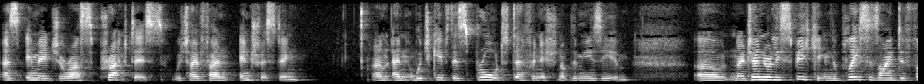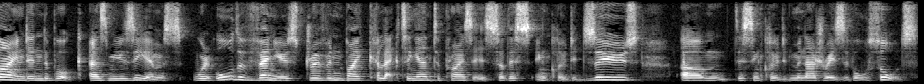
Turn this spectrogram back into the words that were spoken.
as image or as practice, which I found interesting, and, and which gives this broad definition of the museum. Uh, now, generally speaking, the places I defined in the book as museums were all the venues driven by collecting enterprises. So, this included zoos, um, this included menageries of all sorts.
